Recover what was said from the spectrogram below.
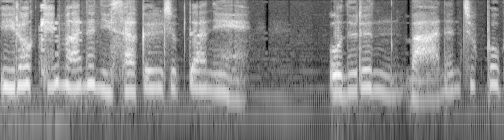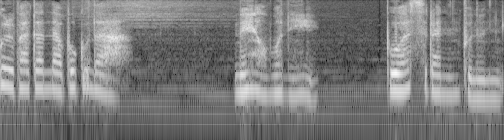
이렇게 많은 이삭을 줍다니. 오늘은 많은 축복을 받았나 보구나. 네, 어머니. 보아스라는 분은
